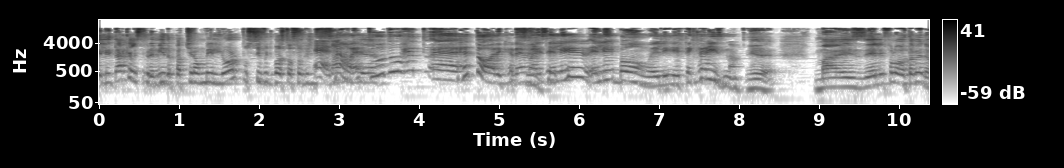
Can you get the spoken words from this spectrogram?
ele dá aquela espremida pra tirar o melhor possível de uma situação que a gente É, sabe não, que é tudo é, retórica, né? Sim. Mas ele, ele é bom, ele tem carisma. É. Mas ele falou, tá vendo?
